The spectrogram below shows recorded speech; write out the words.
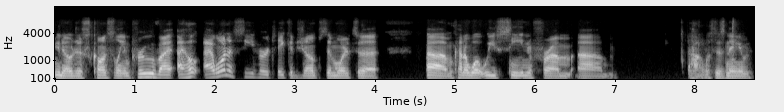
you know, just constantly improve. I I hope I want to see her take a jump similar to um kind of what we've seen from um oh, what's his name?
